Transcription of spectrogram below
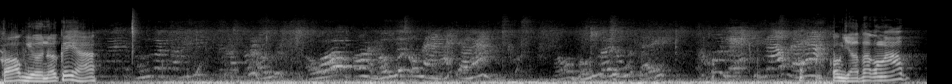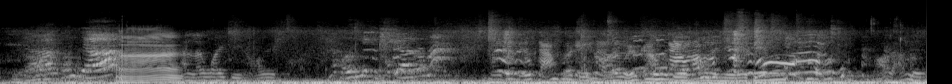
có ốc dừa nửa ký hả ủa con này bự nhất con này nãy giờ nè Ủa, bự ghê luôn á chị có ghét gì đâu nè con dợp hay con ốc. Con vợ. À anh lại quay chị hỏi nó bự nhất nãy giờ luôn á biểu cảm của chị cao lắm nhiều người kia nó hỏi lãng luôn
